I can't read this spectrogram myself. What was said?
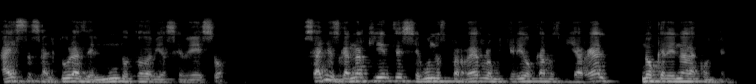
A estas alturas del mundo todavía se ve eso. Los años ganar clientes, segundos perderlo, mi querido Carlos Villarreal. No quedé nada contento.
